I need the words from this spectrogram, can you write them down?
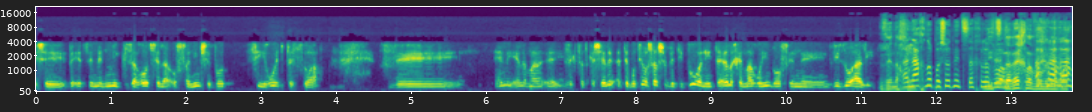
שבעצם הן מגזרות של האופנים שבו ציירו את פסואה. ו... אין לי אלא מה, אה, זה קצת קשה, אתם רוצים עכשיו שבדיבור אני אתאר לכם מה רואים באופן אה, ויזואלי. זה נכון. אנחנו פשוט נצטרך לבוא. נצטרך לבוא ולראות.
